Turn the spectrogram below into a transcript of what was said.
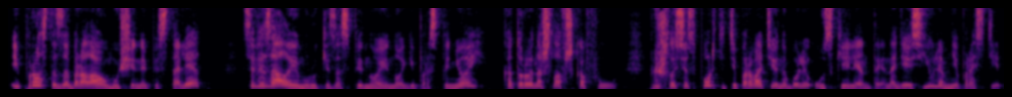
и просто забрала у мужчины пистолет, связала ему руки за спиной и ноги простыней, которую нашла в шкафу. Пришлось испортить и порвать ее на более узкие ленты, надеюсь, Юля мне простит.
